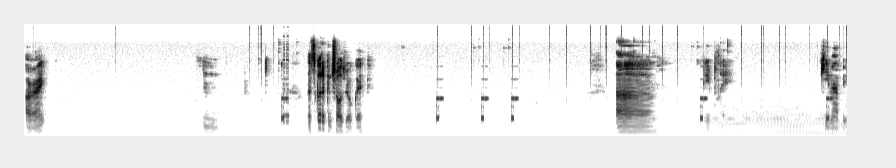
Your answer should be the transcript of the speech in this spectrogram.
Alright. Hmm. Let's go to controls real quick. Uh, gameplay. Key mapping.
